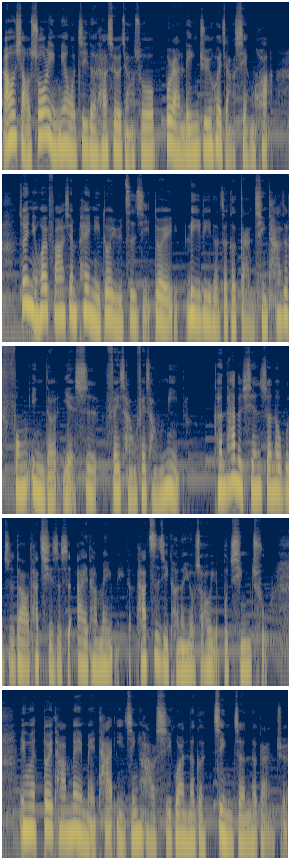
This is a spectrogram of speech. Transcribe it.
然后小说里面，我记得他是有讲说，不然邻居会讲闲话。所以你会发现，佩妮对于自己对莉莉的这个感情，她是封印的，也是非常非常密的。可能她的先生都不知道，她其实是爱她妹妹的。她自己可能有时候也不清楚，因为对她妹妹，她已经好习惯那个竞争的感觉。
